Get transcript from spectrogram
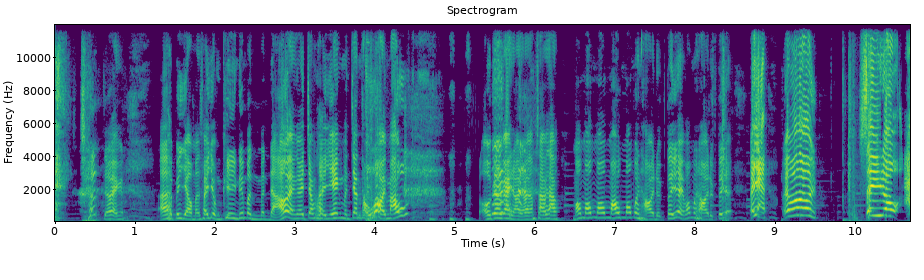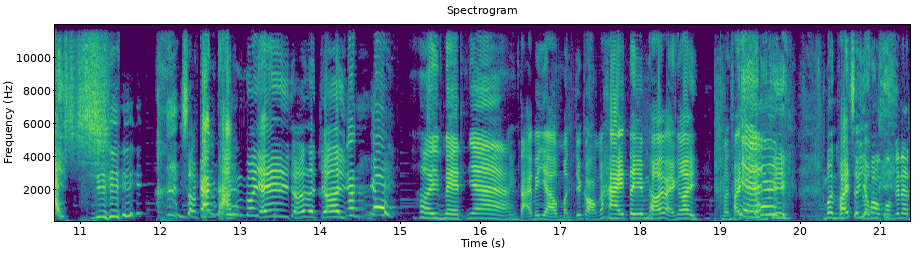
nè. Chết rồi bạn. À, bây giờ mình phải dùng khiên để mình mình đỡ bạn ơi trong thời gian mình tranh thủ hồi máu. Ok ok rồi, rồi làm sao sao? Máu máu máu máu máu mình hồi được tí rồi máu mình hồi được tí rồi. Ấy da ôi xi đâu ai? Sao căng thẳng quá vậy? Trời ơi là chơi. Hơi mệt nha. Hiện tại bây giờ mình chỉ còn có hai team thôi bạn ơi. Mình phải sử Dạ. dụng khiên. Mình phải sử dụng còn cái địch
